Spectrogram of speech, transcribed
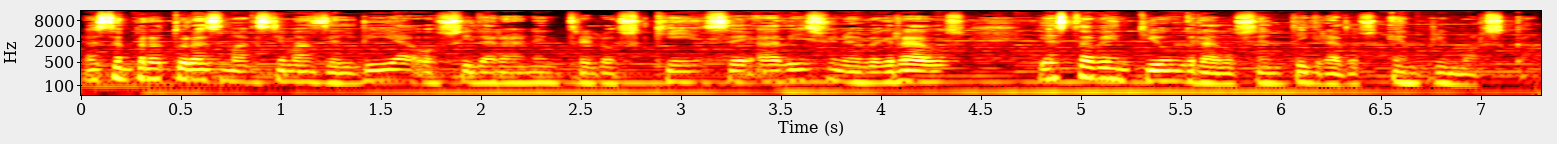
Las temperaturas máximas del día oscilarán entre los 15 a 19 grados y hasta 21 grados centígrados en Primorska.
